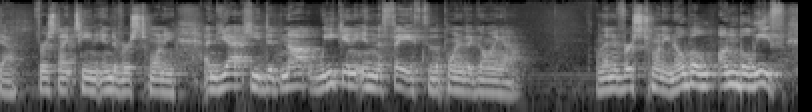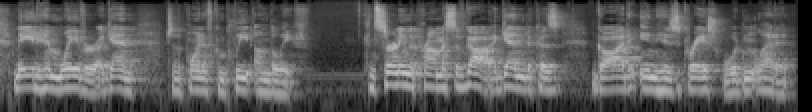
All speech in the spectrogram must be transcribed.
yeah, verse 19 into verse 20. And yet he did not weaken in the faith to the point of it going out. And then in verse 20, no unbelief made him waver, again, to the point of complete unbelief. Concerning the promise of God, again, because God in his grace wouldn't let it.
